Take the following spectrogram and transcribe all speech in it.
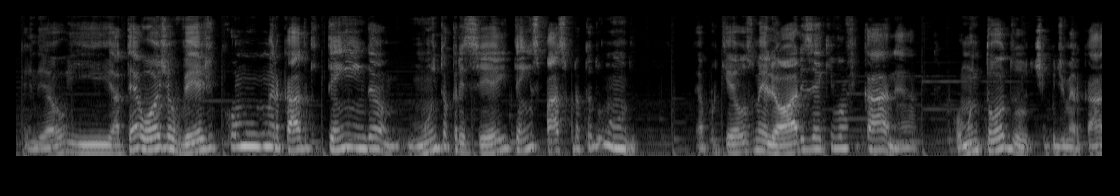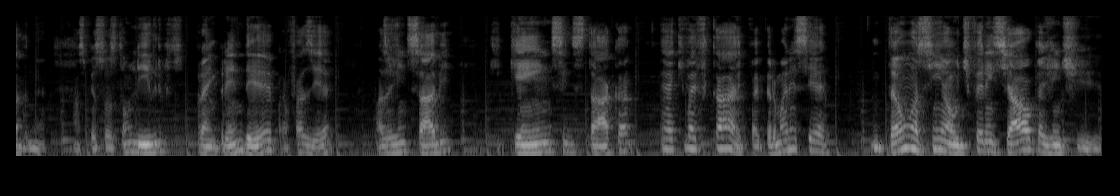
entendeu? E até hoje eu vejo como um mercado que tem ainda muito a crescer e tem espaço para todo mundo. É porque os melhores é que vão ficar, né? Como em todo tipo de mercado, né? As pessoas estão livres para empreender, para fazer, mas a gente sabe que quem se destaca é que vai ficar, é que vai permanecer. Então, assim, ó, o diferencial que a gente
